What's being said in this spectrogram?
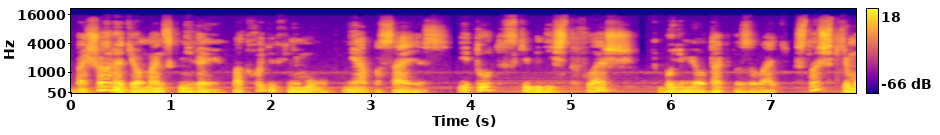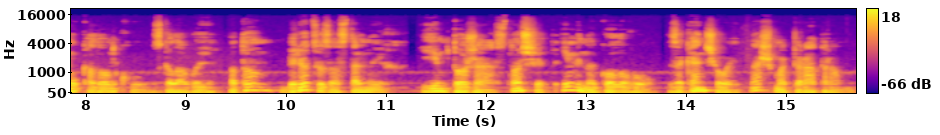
Большой радиомен с книгой подходит к нему, не опасаясь. И тут скибидист Флэш, будем его так называть, сносит ему колонку с головы. Потом берется за остальных. И им тоже сносит именно голову. Заканчивает нашим оператором.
